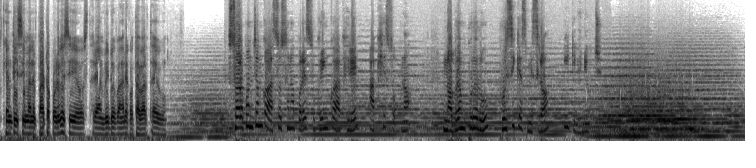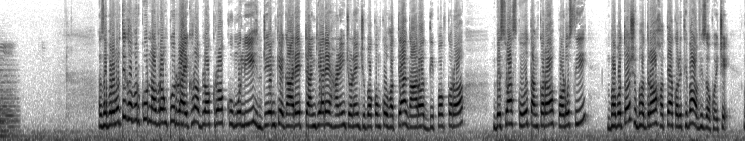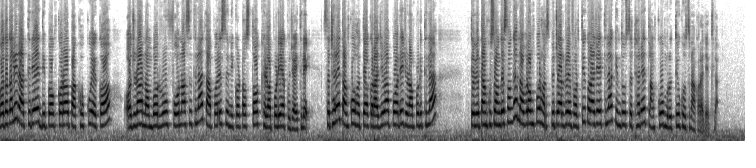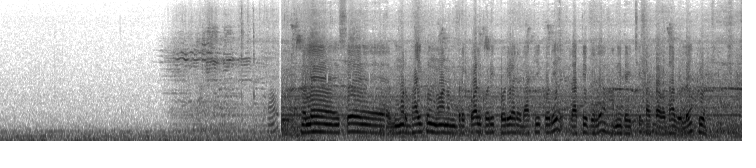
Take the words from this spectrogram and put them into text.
କେମିତି ସେମାନେ ପାଠ ପଢ଼ିବେ ସେଇ ଅବସ୍ଥାରେ ଆମେ ଭିଡ଼ିଓ ପାଖରେ କଥାବାର୍ତ୍ତା ହେବୁ ସରପଞ୍ଚଙ୍କ ଆଶ୍ୱାସନା ପରେ ସୁକ୍ରିଙ୍କ ଆଖିରେ ଆଖି ସ୍ୱପ୍ନ ନବରଙ୍ଗପୁରରୁ ହୃଷିକେଶ ମିଶ୍ର ଇଟିଭି ନ୍ୟୁଜ୍ আচ্ছা পরবর্তী খবর নবরঙ্গপুর রায়ঘর ব্লকর কুমুলি ডিএনকে গাঁরে টাঙ্গিয়ার হাঁ জনে যুবক হত্যা গাঁর দীপকর বিশ্বাস তাঁর পড়োশী ভবতোষ ভদ্র হত্যা করে অভিযোগ হয়েছে গতকাল রাতে দীপকর পাখক এক অজড়া নম্বরରୁ ଫୋନ୍ ଆସିଥିଲା ତାପରେ ସେ ନିକଟସ୍ଥ ଖେଳପଡ଼ିଆକୁ ଯାଇଥିଲେ ସେଠାରେ ତାଙ୍କୁ ହତ୍ୟା କରାଯିବା ପରେ ଜଣାପଡ଼ିଥିଲା ତେବେ ତାଙ୍କୁ ସଙ୍ଗେ ସଙ୍ଗେ ନବରଙ୍ଗପୁର ହସ୍ପିଟାଲରେ ଭର୍ତ୍ତି କରାଯାଇଥିଲା କିନ୍ତୁ ସେଠାରେ ତାଙ୍କୁ ମୃତ୍ୟୁ ଘୋଷଣା କରାଯାଇଥିଲା ହେଲେ ସେ ମୋର ଭାଇକୁ ନୂଆ ନମ୍ବରରେ କଲ୍ କରି ପରିବାର ଡାକି କରି ରାତି ବେଲେ ହାନି ଦେଇଛି ସାତଟା ଅଧା ବେଲେ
